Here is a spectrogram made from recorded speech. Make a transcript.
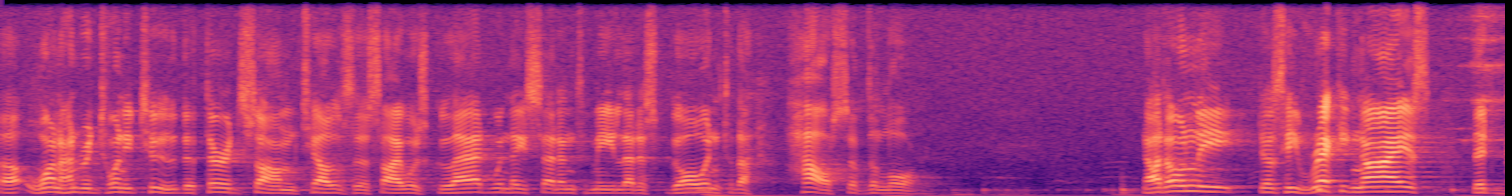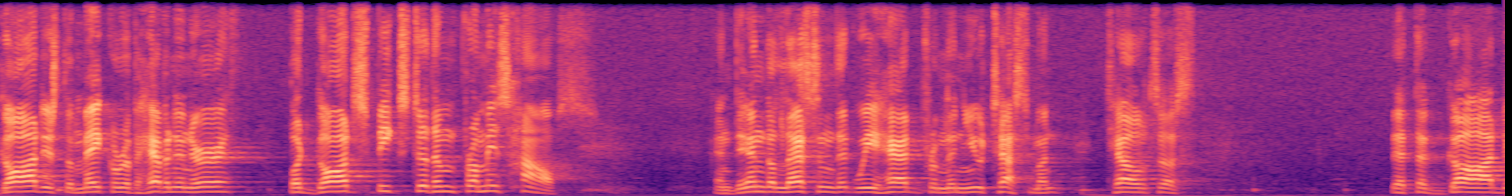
uh, 122, the third Psalm, tells us, I was glad when they said unto me, Let us go into the house of the Lord. Not only does he recognize that God is the maker of heaven and earth, but God speaks to them from his house. And then the lesson that we had from the New Testament tells us that the God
